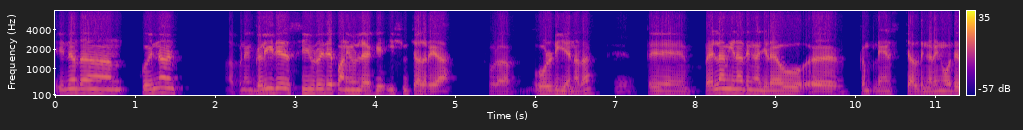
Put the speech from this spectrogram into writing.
ਇਹਨਾਂ ਦਾ ਕੋਈ ਨਾ ਆਪਣੇ ਗਲੀ ਦੇ ਸੀਵਰੇਜ ਦੇ ਪਾਣੀ ਨੂੰ ਲੈ ਕੇ ਇਸ਼ੂ ਚੱਲ ਰਿਹਾ। ਥੋੜਾ 올ਡ ਹੀ ਹੈ ਇਹਨਾਂ ਦਾ। ਤੇ ਪਹਿਲਾਂ ਵੀ ਇਹਨਾਂ ਦੀਆਂ ਜਿਹੜਾ ਉਹ ਕੰਪਲੇਂਟਸ ਚੱਲਦੀਆਂ ਰਹੀਆਂ ਉਹਦੇ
